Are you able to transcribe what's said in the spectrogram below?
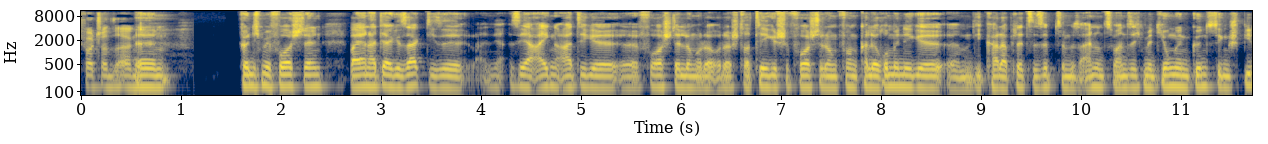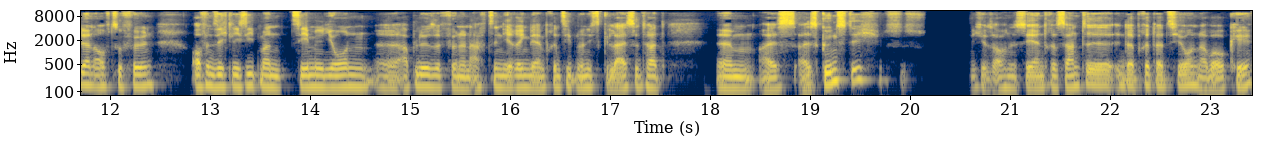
Ich wollte schon sagen. Ähm, könnte ich mir vorstellen. Bayern hat ja gesagt, diese sehr eigenartige äh, Vorstellung oder, oder strategische Vorstellung von Kalle Rummenigge, ähm, die Kaderplätze 17 bis 21 mit jungen, günstigen Spielern aufzufüllen. Offensichtlich sieht man 10 Millionen äh, Ablöse für einen 18-Jährigen, der im Prinzip noch nichts geleistet hat, ähm, als, als günstig. Das ist nicht jetzt auch eine sehr interessante Interpretation, aber okay.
